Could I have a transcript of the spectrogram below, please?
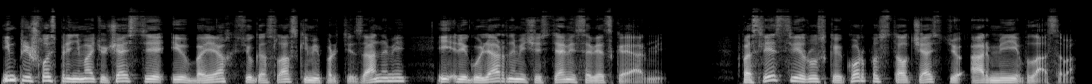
им пришлось принимать участие и в боях с югославскими партизанами и регулярными частями советской армии. Впоследствии русский корпус стал частью армии Власова.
